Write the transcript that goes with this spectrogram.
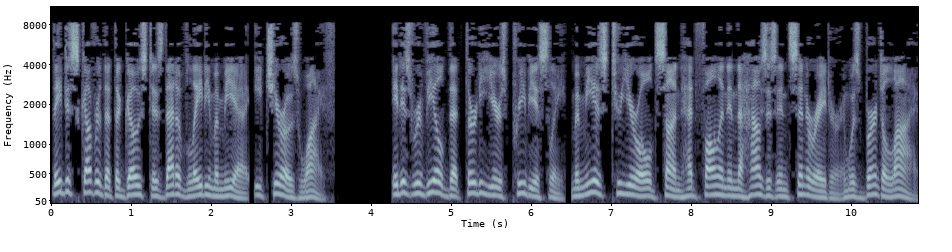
They discover that the ghost is that of Lady Mamiya, Ichiro's wife. It is revealed that 30 years previously, Mamiya's two-year-old son had fallen in the house's incinerator and was burnt alive,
